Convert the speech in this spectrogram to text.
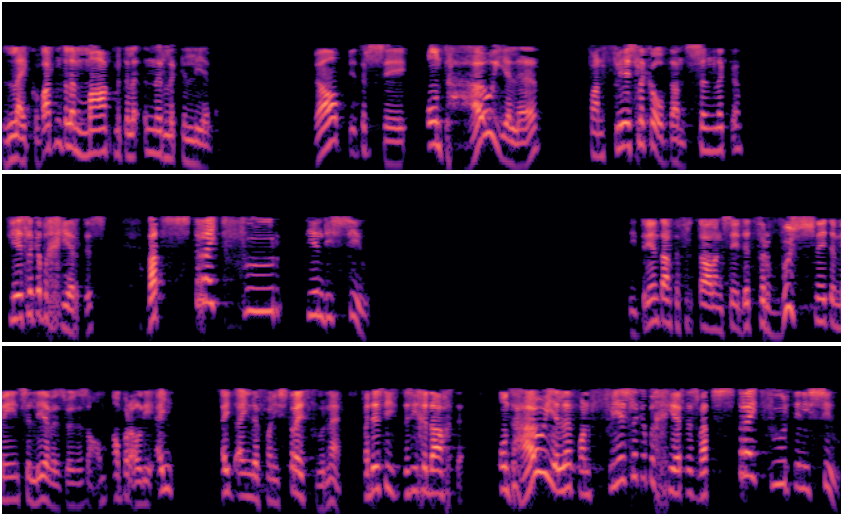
lyk? Wat moet hulle maak met hulle innerlike lewe? Wel, Petrus sê, onthou julle van vleeslike of dan sinnelike vleeslike begeertes wat stryd voer teen die siel. Die 83 vertaling sê dit verwoes net 'n mens se lewe, so dis amper al die eind, uiteinde van die stryd voer, né? Maar dis die dis die gedagte. Onthou julle van vleeslike begeertes wat stryd voer teen die siel.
